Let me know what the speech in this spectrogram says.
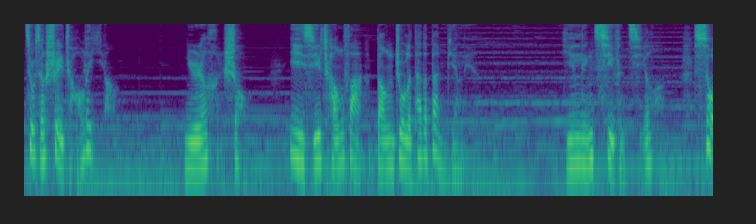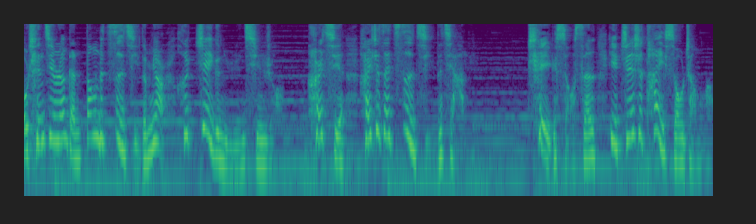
就像睡着了一样。女人很瘦，一袭长发挡住了她的半边脸。银铃气愤极了，小陈竟然敢当着自己的面和这个女人亲热，而且还是在自己的家里。这个小三也真是太嚣张了！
